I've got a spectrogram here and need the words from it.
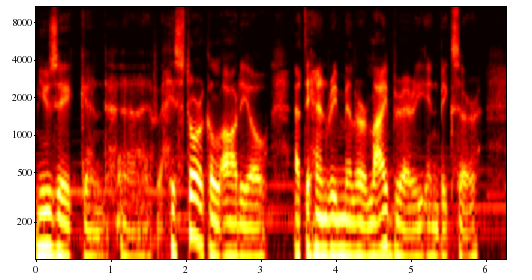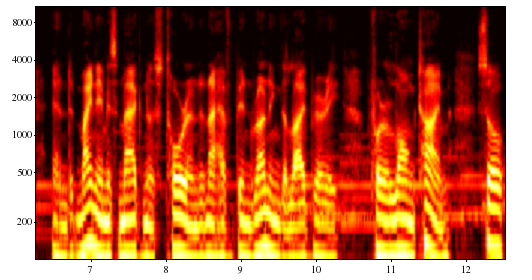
music and uh, historical audio at the Henry Miller Library in Big Sur. And my name is Magnus Toren, and I have been running the library for a long time. So,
